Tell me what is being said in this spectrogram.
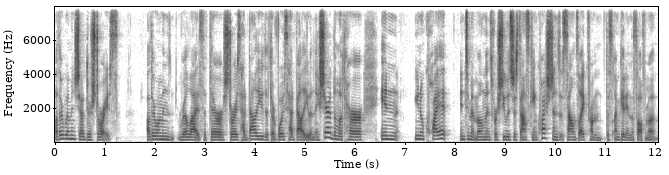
other women shared their stories other women realized that their stories had value, that their voice had value, and they shared them with her in, you know, quiet intimate moments where she was just asking questions. It sounds like from this, I'm getting this all from an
